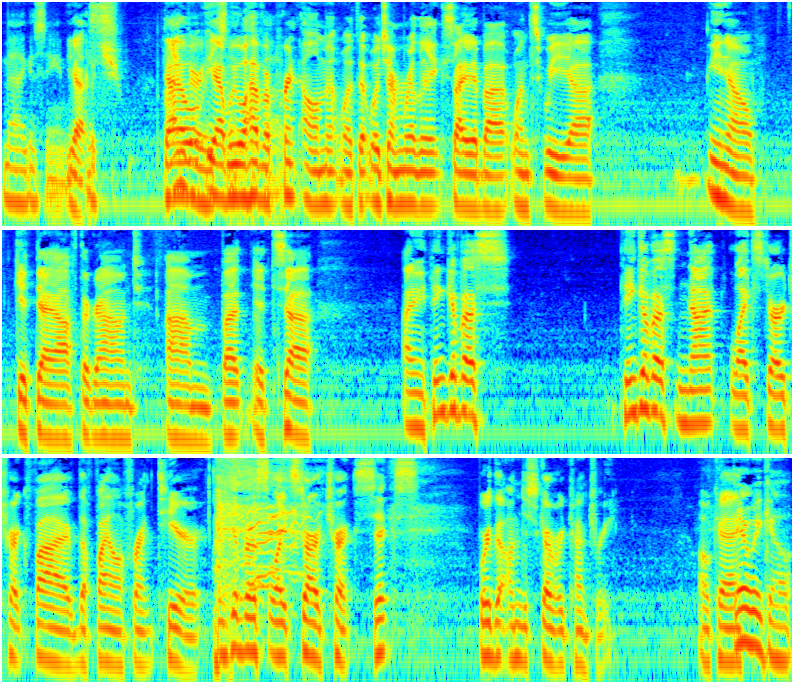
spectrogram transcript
magazine. Yes. which That I'm will- very yeah, we will have a print element with it, which I'm really excited about once we, uh, you know, get that off the ground. Um, but it's, uh, I mean, think of us, think of us not like Star Trek Five, the Final Frontier. Think of us like Star Trek Six, we're the undiscovered country. Okay. There we go.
